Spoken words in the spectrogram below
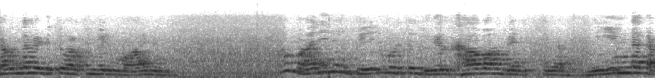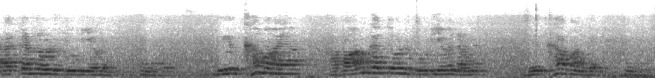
ശകുന്തള എടുത്തു വളർത്തുന്ന ഒരു മാനുണ്ട് ആ മാനിന് പേര് കൊടുത്ത് ദീർഘാവാങ്കൻ എന്നാണ്. നീണ്ട കടക്കണ്ണോട് കൂടിയവൻ എന്നാണ്. ദീർഘമായ അപാങ്കത്തോട് കൂടിയവനാണ് ദീർഘാവാങ്കൻ എന്നത്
